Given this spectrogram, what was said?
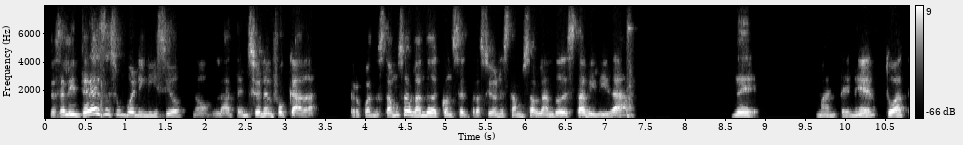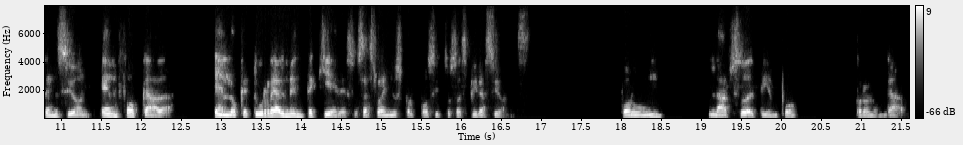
Entonces, el interés es un buen inicio, ¿no? La atención enfocada, pero cuando estamos hablando de concentración, estamos hablando de estabilidad, de mantener tu atención enfocada en lo que tú realmente quieres, o sea, sueños, propósitos, aspiraciones, por un lapso de tiempo prolongado.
